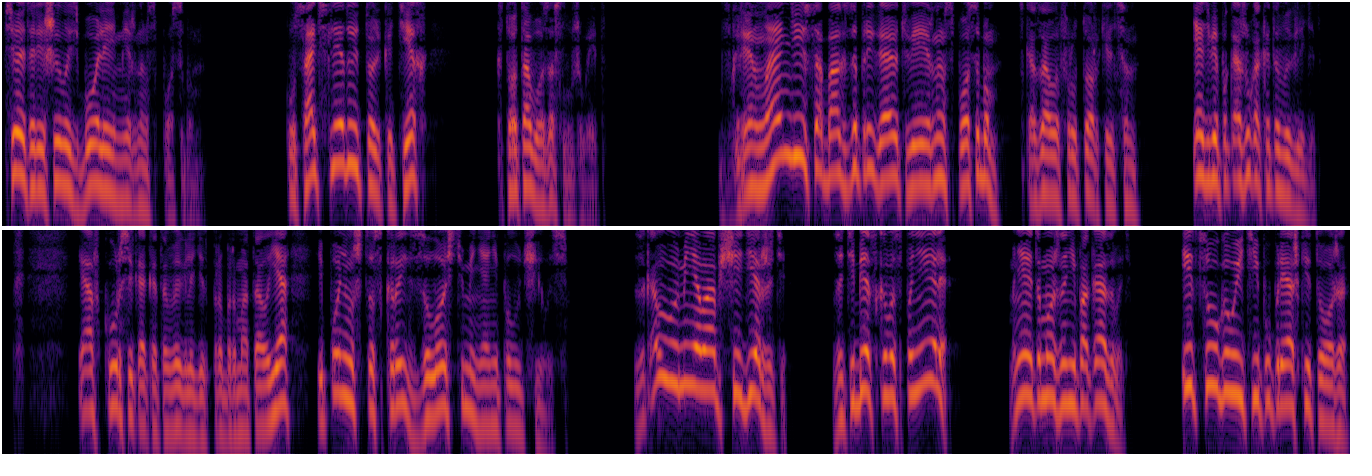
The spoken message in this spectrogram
все это решилось более мирным способом. Кусать следует только тех, кто того заслуживает. «В Гренландии собак запрягают веерным способом», — сказала Фру Торкельсон. «Я тебе покажу, как это выглядит». «Я в курсе, как это выглядит», — пробормотал я и понял, что скрыть злость у меня не получилось. «За кого вы меня вообще держите? За тибетского спаниеля? Мне это можно не показывать. И цуговый тип упряжки тоже.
